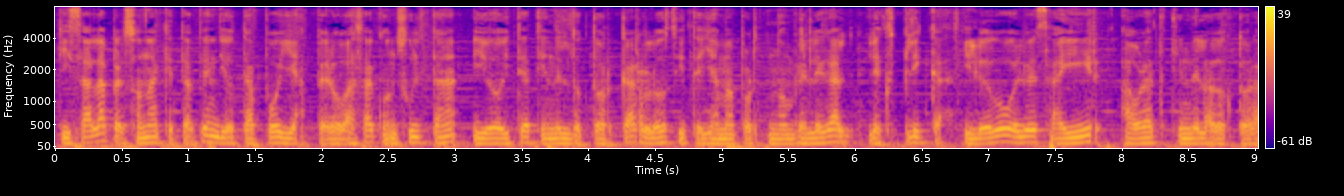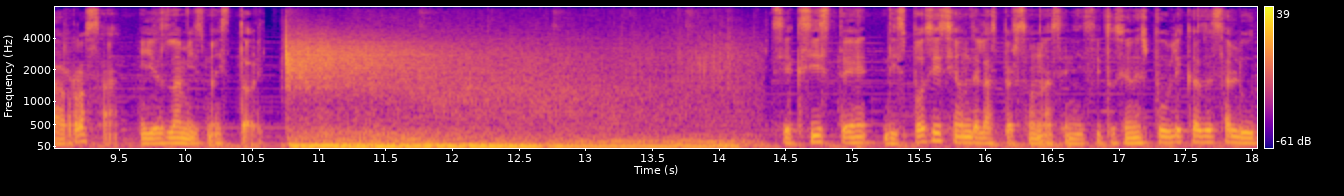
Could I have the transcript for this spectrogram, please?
Quizá la persona que te atendió te apoya, pero vas a consulta y hoy te atiende el doctor Carlos y te llama por tu nombre legal. Le explicas y luego vuelves a ir, ahora te atiende la doctora Rosa y es la misma historia. Si existe disposición de las personas en instituciones públicas de salud,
